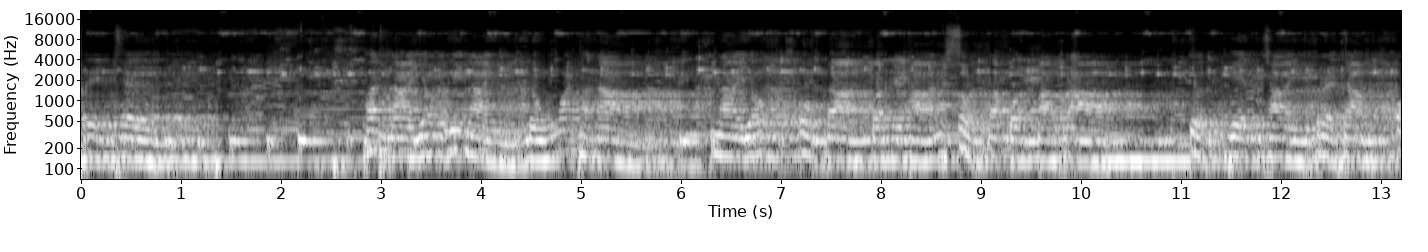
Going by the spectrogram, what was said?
เรียนเชิญ ท่านนายกวินัยหนูวัฒนา นายกองค์การบริหารส่วนตำบลบางปลาจุดเพียนชัยประจำอ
